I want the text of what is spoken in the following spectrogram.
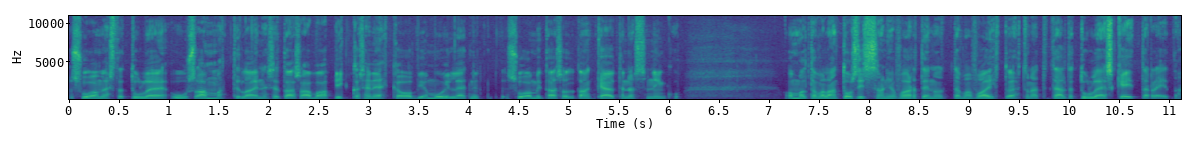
Suomesta tulee uusi ammattilainen, se taas avaa pikkasen ehkä ovia muille, että nyt Suomi taas otetaan käytännössä niin kuin omalla tavallaan tosissaan ja varten otettava vaihtoehtona, että täältä tulee skeittareita.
